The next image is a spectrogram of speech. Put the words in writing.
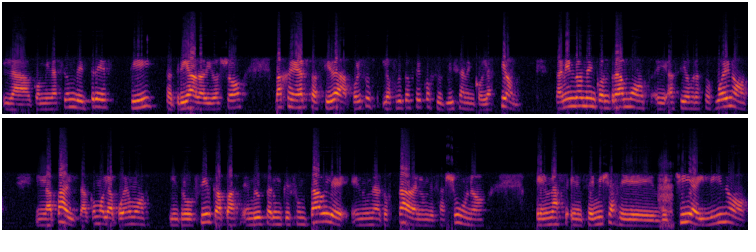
la combinación de tres, ¿sí? esta triada digo yo, va a generar saciedad, por eso los frutos secos se utilizan en colación. También donde encontramos eh, ácidos grasos buenos, en la palta, cómo la podemos introducir capaz, en vez de usar un queso untable, en una tostada, en un desayuno, en unas semillas de, chía y lino,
